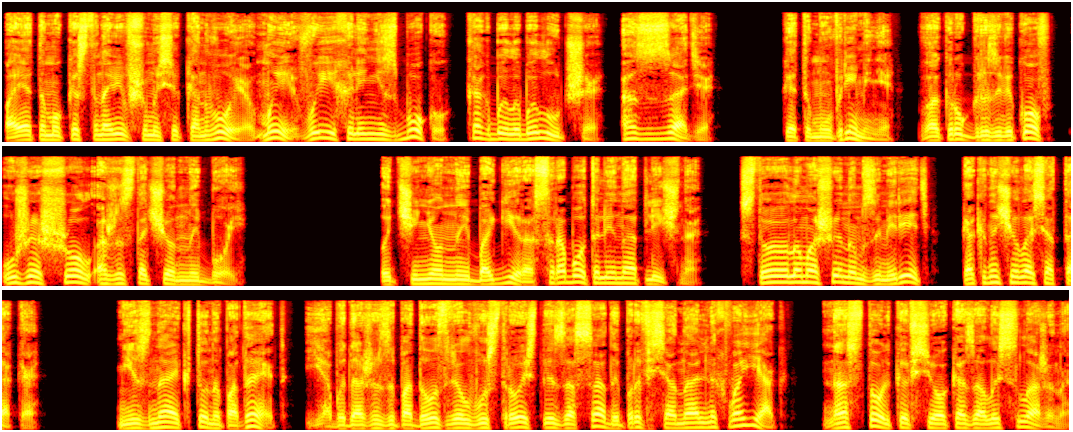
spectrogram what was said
поэтому к остановившемуся конвою мы выехали не сбоку, как было бы лучше, а сзади. К этому времени вокруг грузовиков уже шел ожесточенный бой. Подчиненные Багира сработали на отлично. Стоило машинам замереть, как началась атака. Не зная, кто нападает, я бы даже заподозрил в устройстве засады профессиональных вояк. Настолько все оказалось слажено.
